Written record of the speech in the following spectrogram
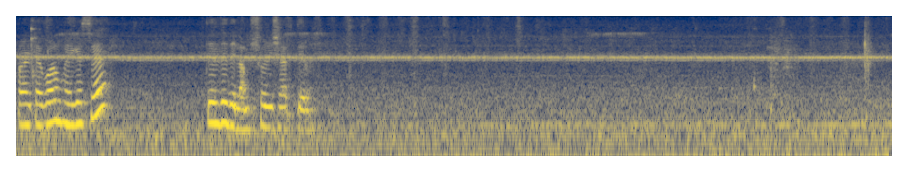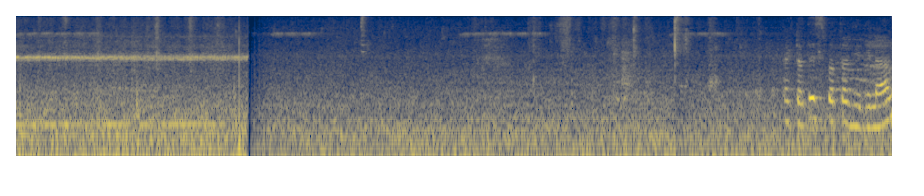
কড়াইটা গরম হয়ে গেছে। তেল দিয়ে দিলাম সরিষার তেল। একটা তেজপাতা দিয়ে দিলাম।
